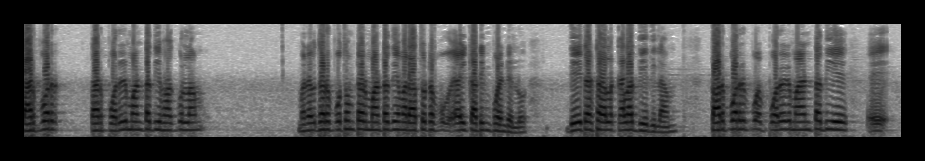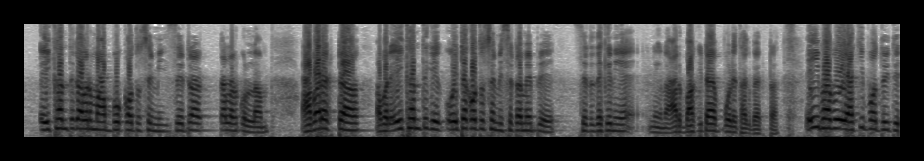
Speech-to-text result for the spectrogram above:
তারপর তার পরের মানটা দিয়ে ভাগ করলাম। মানে ধরো প্রথমটার মানটা দিয়ে আমার এতটা এই কাটিং পয়েন্ট এলো। দিয়ে এটা একটা কালার দিয়ে দিলাম। তারপরের পরের মানটা দিয়ে এইখান থেকে আবার মাপবো কত সেমি সেটা কালার করলাম। আবার একটা, আবার এইখান থেকে ওইটা কত সেমি সেটা মেপে, সেটা দেখে নিয়ে নিয়ে আর বাকিটা পড়ে থাকবে একটা। এইভাবে ওই একই পদ্ধতিতে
